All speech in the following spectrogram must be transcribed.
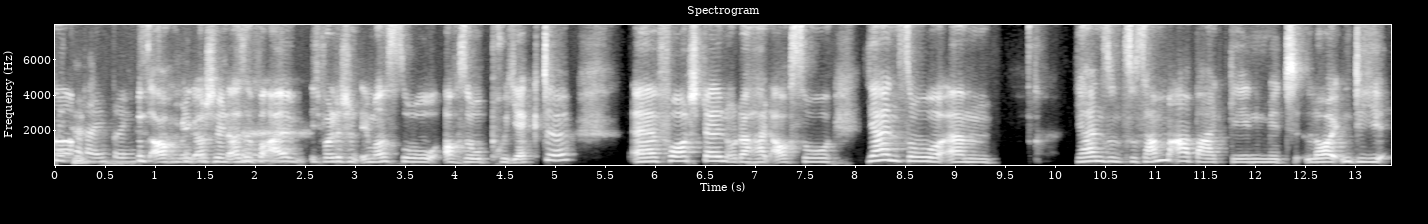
mit hereinbringt. Ich finde es auch mega schön. Also vor allem, ich wollte schon immer so auch so Projekte äh, vorstellen oder halt auch so, ja, in so, ähm, ja, in so eine Zusammenarbeit gehen mit Leuten, die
